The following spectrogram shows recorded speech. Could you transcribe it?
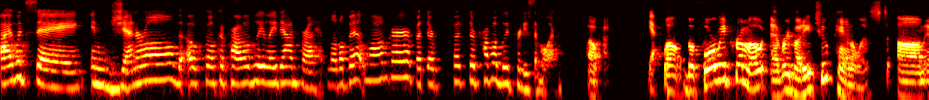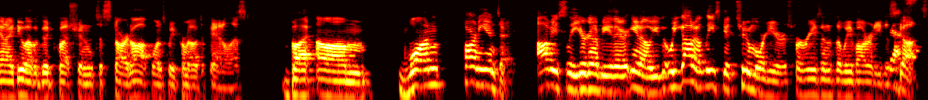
I would say in general the Oakville could probably lay down for a little bit longer but they're but they're probably pretty similar. Okay. Yeah. Well, before we promote everybody to panelist, um, and I do have a good question to start off once we promote to panelist, but um, one, Farniente obviously you're going to be there. You know, you, we got to at least get two more years for reasons that we've already discussed.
